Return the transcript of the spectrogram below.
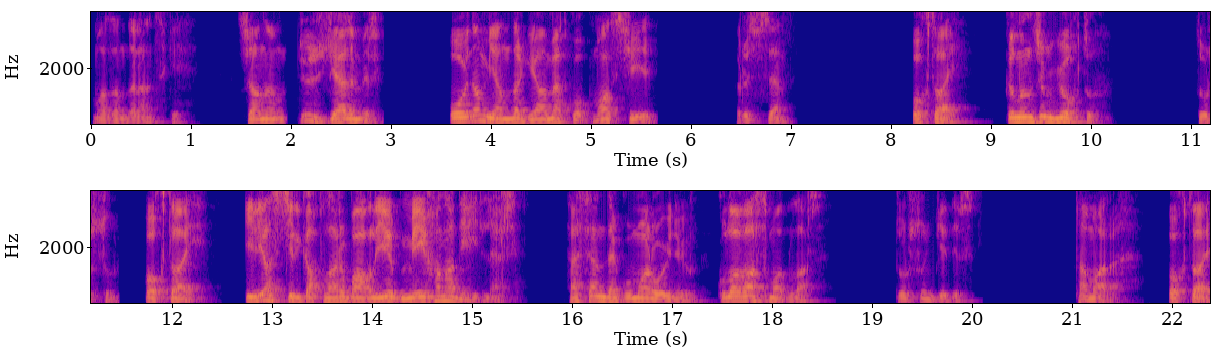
Mazandaranski. Canım, düz gəlmir. Oynamayanda qiyamət qopmaz ki. Rüssəm. Oktay, qılıncım yoxdur. Dursun. Oktay, İlyasgil qapıları bağlayıb meyxana deyirlər. Həsən də qumar oynayır. Qulaq asmadılar. Dursun gedir. Tamara. Oktay,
